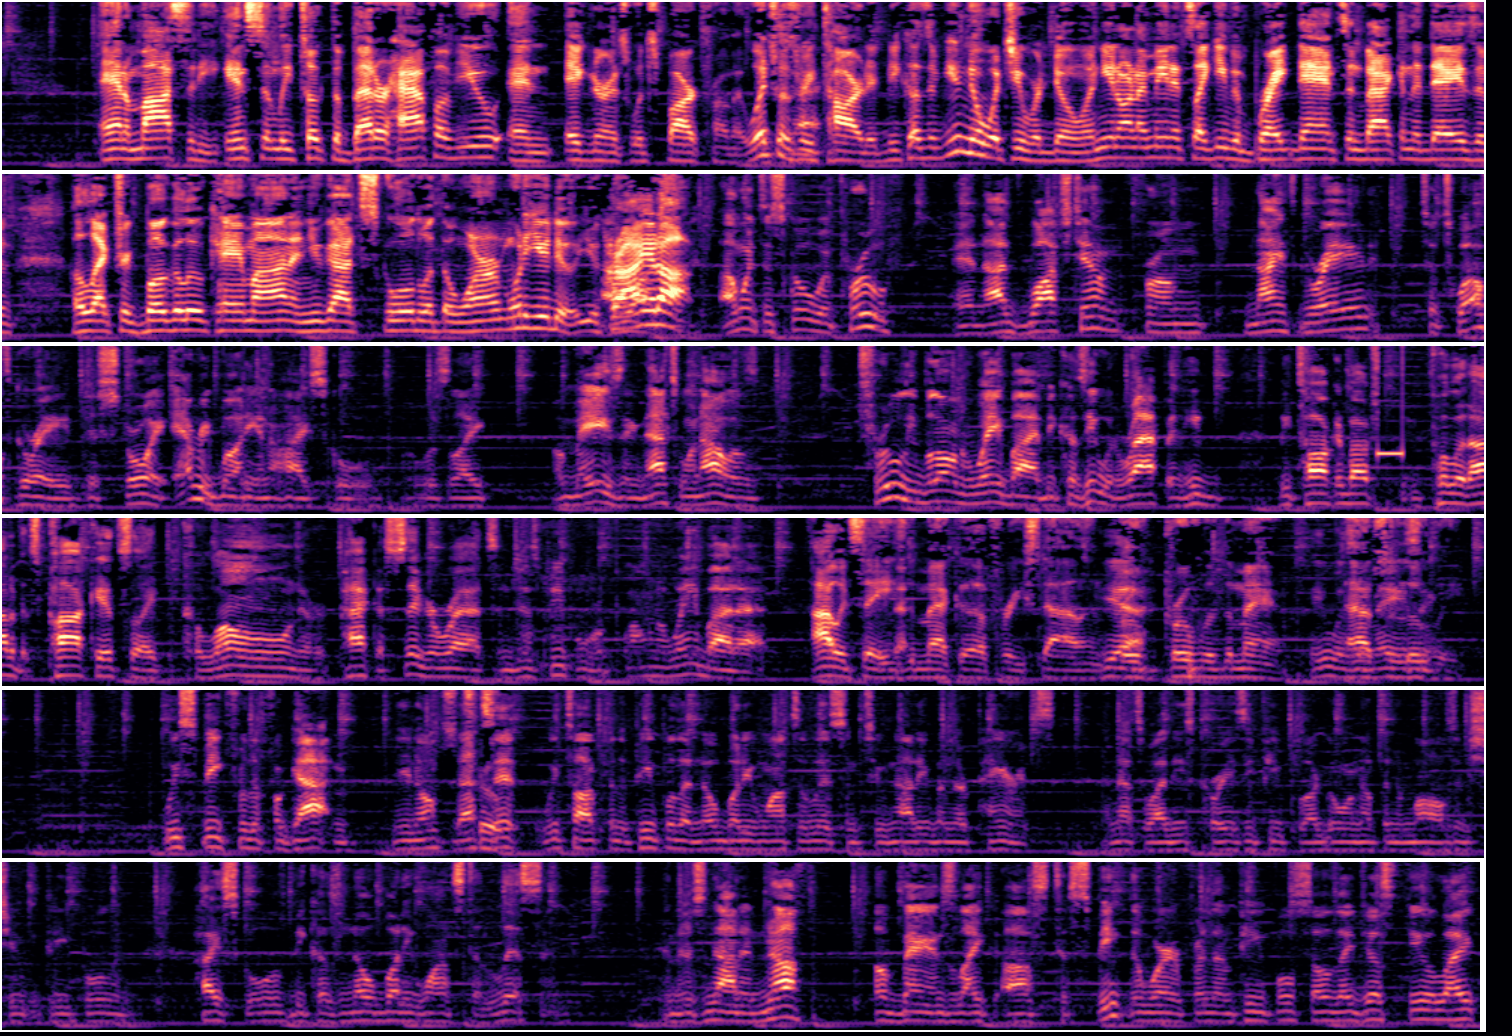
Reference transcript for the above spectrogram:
animosity instantly took the better half of you and ignorance would spark from it, which was retarded because if you knew what you were doing, you know what I mean? It's like even breakdancing back in the days if Electric Boogaloo came on and you got schooled with the worm, what do you do? You cry it off. I went to school with Proof, and I watched him from ninth grade to 12th grade destroy everybody in the high school. It was like amazing. That's when I was truly blown away by it because he would rap and he'd be talking about and pull it out of his pockets like cologne or a pack of cigarettes, and just people were blown away by that. I would say he's the mecca of freestyling. Yeah. Proof, Proof was the man. He was Absolutely. amazing. We speak for the forgotten. You know, that's true. it. We talk for the people that nobody wants to listen to, not even their parents. And that's why these crazy people are going up in the malls and shooting people in high schools because nobody wants to listen. And there's not enough of bands like us to speak the word for them people, so they just feel like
